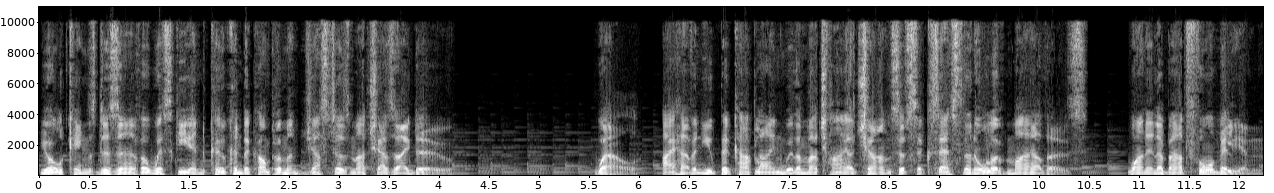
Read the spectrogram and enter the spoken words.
Y'all kings deserve a whiskey and coke and a compliment just as much as I do. Well, I have a new pickup line with a much higher chance of success than all of my others. One in about 4 billion.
